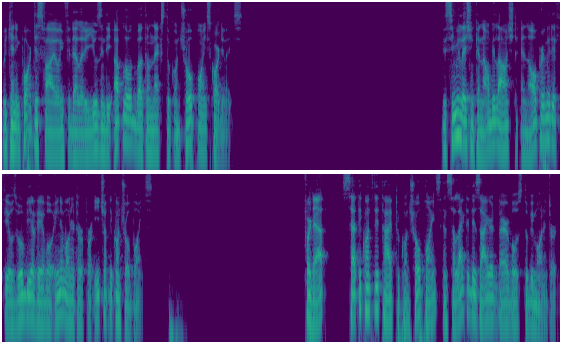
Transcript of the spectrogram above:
We can import this file in Fidelity using the Upload button next to Control Points coordinates. The simulation can now be launched and all primitive fields will be available in the monitor for each of the control points. For that, set the quantity type to control points and select the desired variables to be monitored.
